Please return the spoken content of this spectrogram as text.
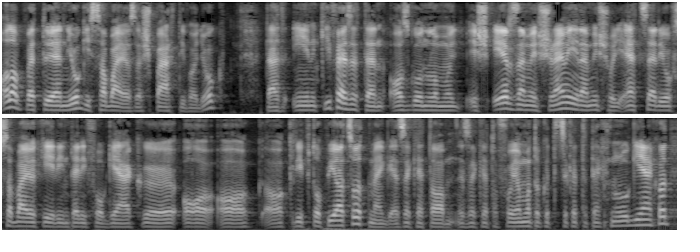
alapvetően jogi szabályozás párti vagyok, tehát én kifejezetten azt gondolom, hogy, és érzem és remélem is, hogy egyszer jogszabályok érinteni fogják a, a, a kriptopiacot, meg ezeket a, ezeket a folyamatokat, ezeket a technológiákat,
